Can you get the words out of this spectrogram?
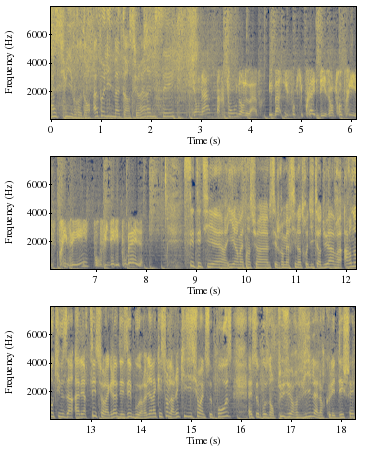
À suivre dans Apolline Matin sur RMC. Il y en a partout dans le Havre. Eh ben, il faut qu'ils prennent des entreprises privées pour vider les poubelles. C'était hier, hier matin sur RMC. Je remercie notre auditeur du Havre, Arnaud, qui nous a alerté sur la grève des éboueurs. Eh bien, la question de la réquisition, elle se pose. Elle se pose dans plusieurs villes, alors que les déchets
